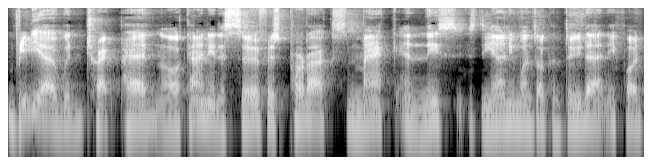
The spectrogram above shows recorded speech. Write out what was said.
video with trackpad. Like only the Surface products, Mac, and this is the only ones I can do that. If I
